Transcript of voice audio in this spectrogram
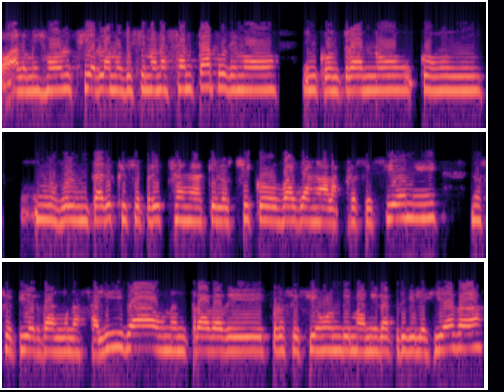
A lo mejor si hablamos de Semana Santa podemos encontrarnos con unos voluntarios que se prestan a que los chicos vayan a las procesiones, no se pierdan una salida, una entrada de procesión de manera privilegiada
